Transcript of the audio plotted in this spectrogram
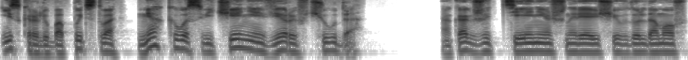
искра любопытства, мягкого свечения веры в чудо. А как же тени, шныряющие вдоль домов?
